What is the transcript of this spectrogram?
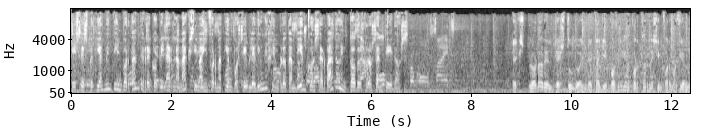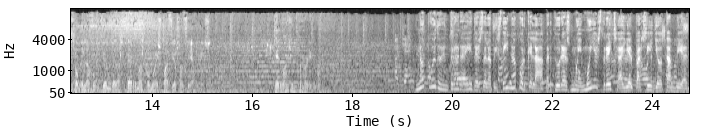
Es especialmente importante recopilar la máxima información posible de un ejemplo tan bien conservado en todos los sentidos. Explorar el testudo en detalle podría aportarles información sobre la función de las termas como espacios sociales. Pero hay un problema. No puedo entrar ahí desde la piscina porque la apertura es muy muy estrecha y el pasillo también.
